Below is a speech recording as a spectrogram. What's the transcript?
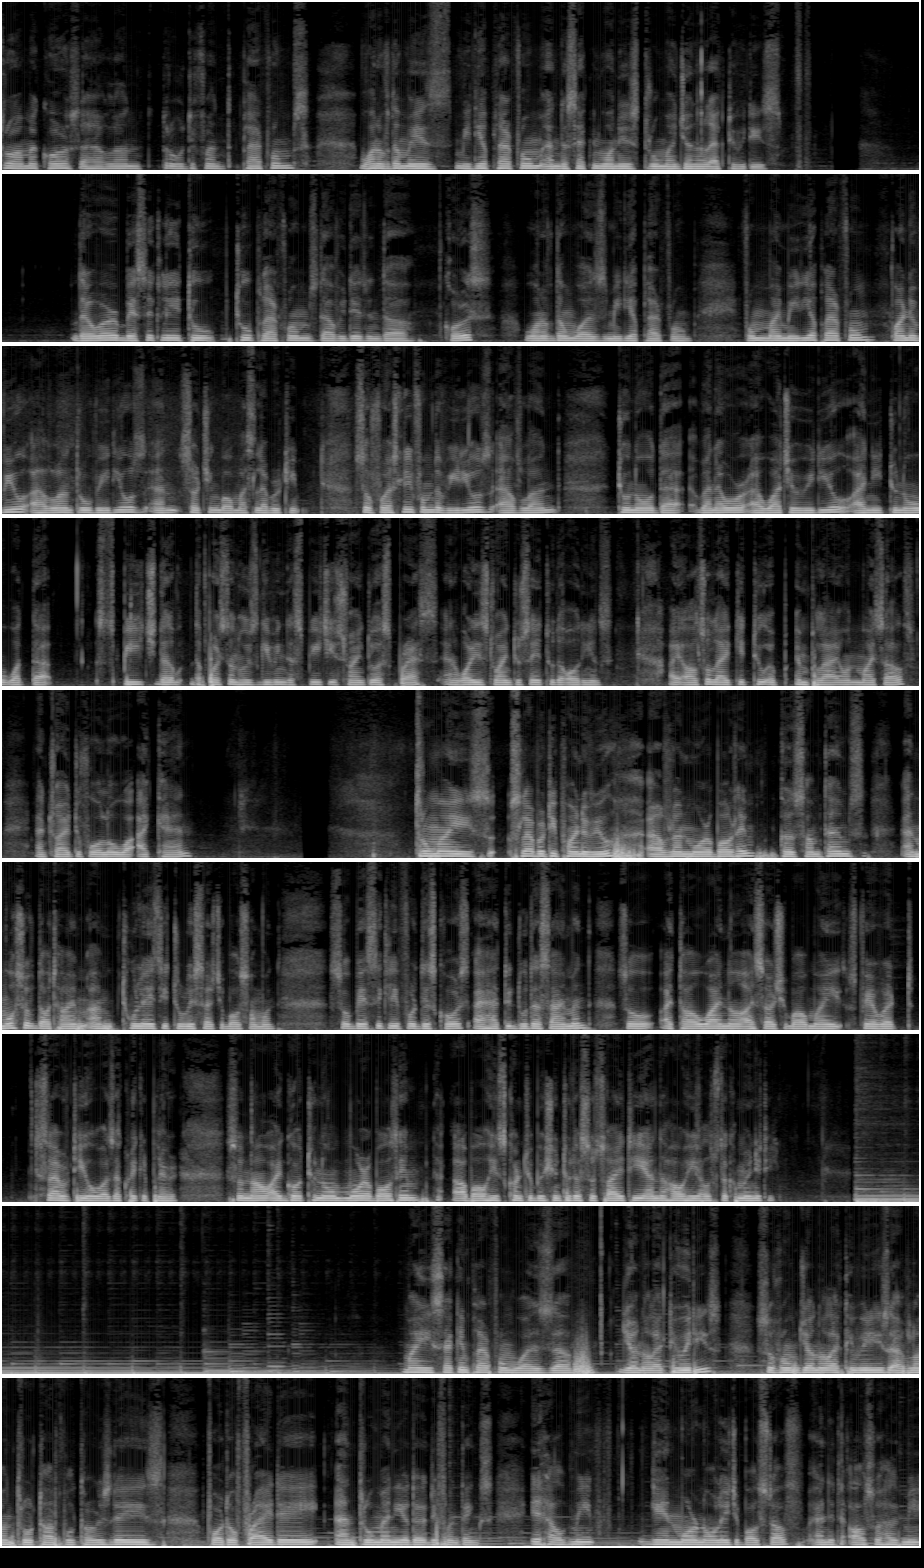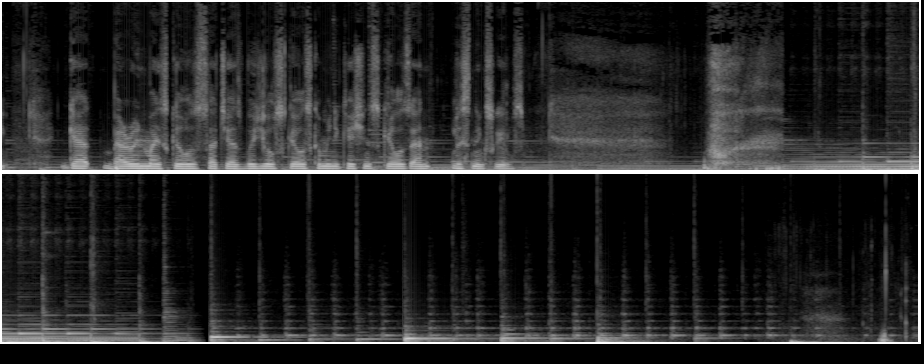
throughout my course i have learned through different platforms. One of them is media platform and the second one is through my general activities. There were basically two two platforms that we did in the course. One of them was media platform. From my media platform point of view i have learned through videos and searching about my celebrity. So firstly from the videos i have learned to know that whenever i watch a video i need to know what the speech that the person who is giving the speech is trying to express and what he's trying to say to the audience. I also like it to imply on myself and try to follow what i can. Through my celebrity point of view i've learned more about him because sometimes and most of the time i'm too lazy to research about someone. So basically for this course i had to do the assignment. So i thought why not i search about my favorite celebrity who was a cricket player. So now i got to know more about him about his contribution to the society and how he helps the community. My second platform was uh, journal activities. So from journal activities i've learned through thoughtful thursdays photo friday and through many other different things. It helped me gain more knowledge about stuff and it also helped me get better in my skills such as visual skills communication skills and listening skills.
